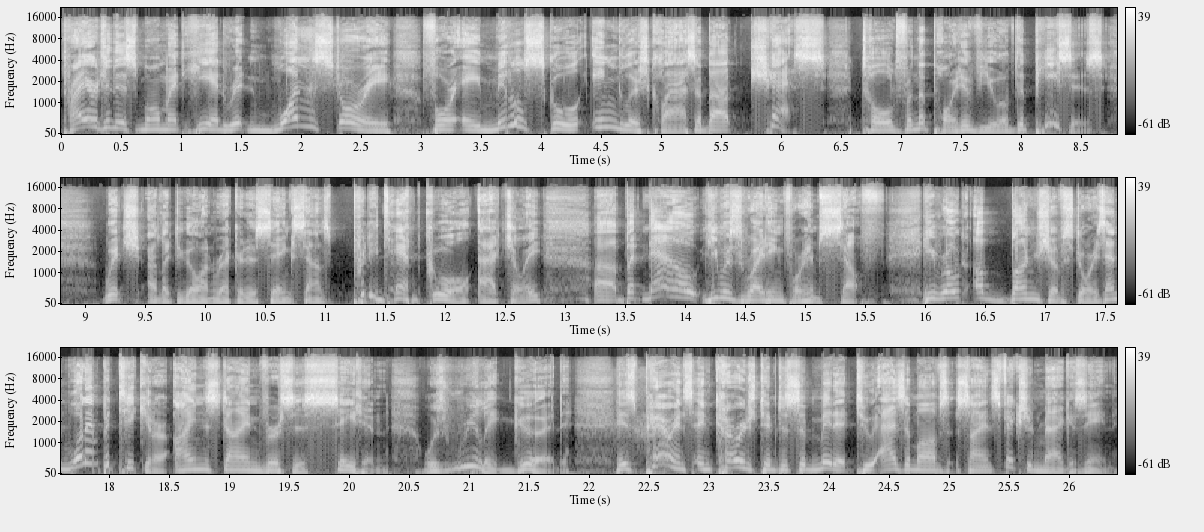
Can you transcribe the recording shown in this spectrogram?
Prior to this moment, he had written one story for a middle school English class about chess, told from the point of view of the pieces, which I'd like to go on record as saying sounds pretty damn cool, actually. Uh, but now he was writing for himself. He wrote a bunch of stories, and one in particular, Einstein versus Satan, was really good. His parents encouraged him to submit it to Asimov's science fiction magazine.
